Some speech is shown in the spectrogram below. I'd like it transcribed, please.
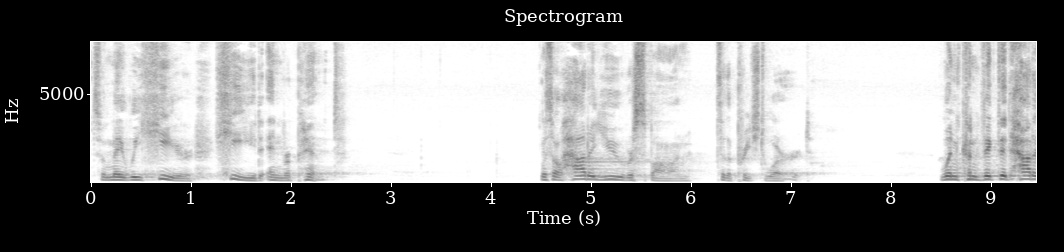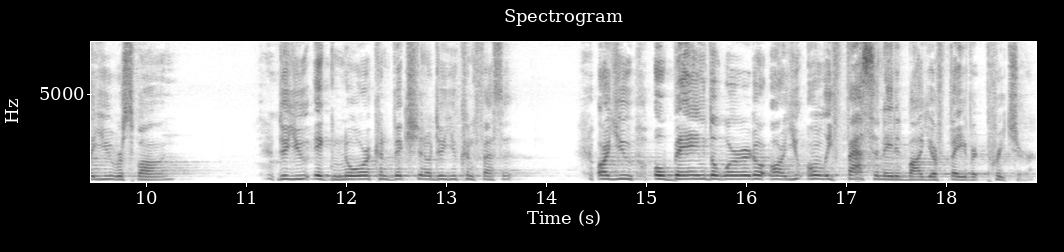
So may we hear, heed, and repent. And so, how do you respond to the preached word? When convicted, how do you respond? Do you ignore conviction or do you confess it? Are you obeying the word or are you only fascinated by your favorite preacher?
